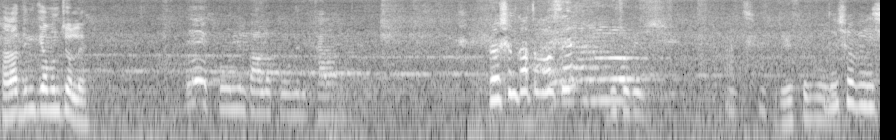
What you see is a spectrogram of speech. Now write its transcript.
সারাদিন কেমন চলে? রসুন কত বলছে? দুশো বিশ।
